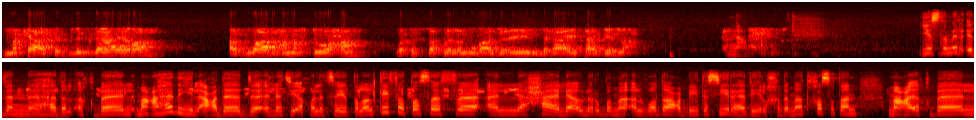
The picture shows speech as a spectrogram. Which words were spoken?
مكاتب للدائرة أبوابها مفتوحة وتستقبل المراجعين لغاية هذه اللحظة. نعم. يستمر إذا هذا الإقبال مع هذه الأعداد التي أقبلت سيد طلال. كيف تصف الحالة أو لربما الوضع بتسيير هذه الخدمات خاصة مع إقبال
